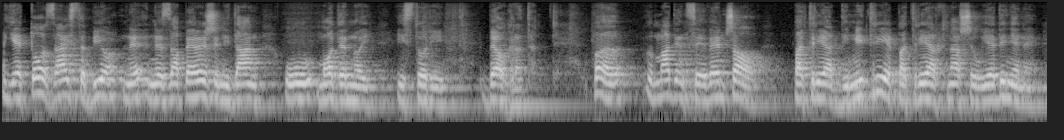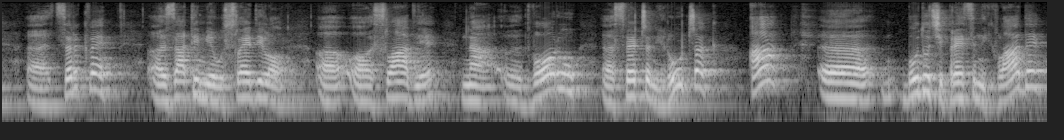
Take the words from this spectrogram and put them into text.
je to zaista bio ne, nezabeleženi dan u modernoj istoriji Beograda. Pa, Mladence je venčao patrijarh Dimitrije, patrijarh naše ujedinjene e, crkve, e, zatim je usledilo e, slavlje na e, dvoru, svečani ručak, a E, budući predsjednik vlade,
